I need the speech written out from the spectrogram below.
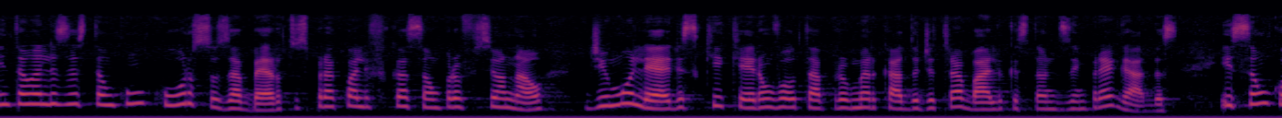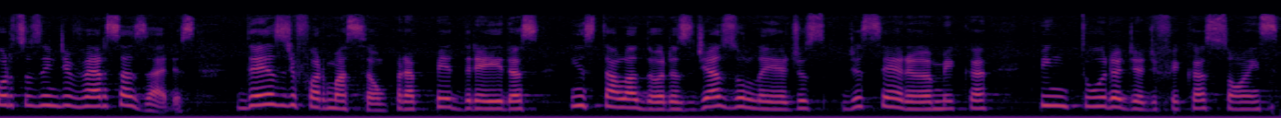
Então, eles estão com cursos abertos para qualificação profissional de mulheres que queiram voltar para o mercado de trabalho, que estão desempregadas. E são cursos em diversas áreas, desde formação para pedreiras, instaladoras de azulejos, de cerâmica, pintura de edificações,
